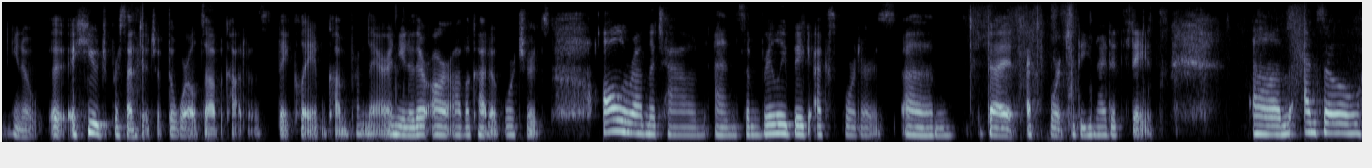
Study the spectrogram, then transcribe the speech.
you know, a, a, huge percentage of the world's avocados they claim come from there. And, you know, there are avocado orchards all around the town and some really big exporters um, that export to the United States. Um, and so,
